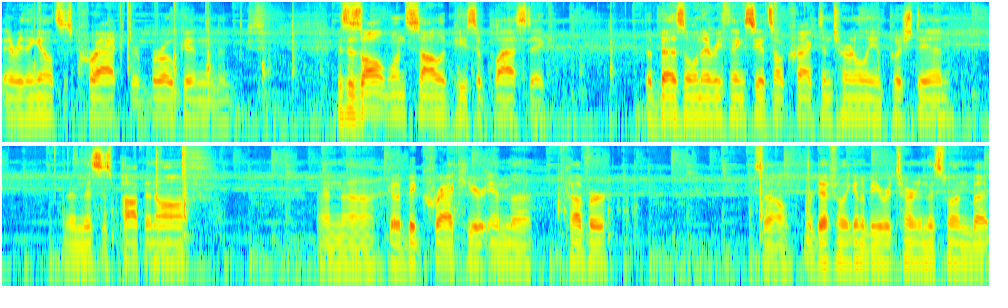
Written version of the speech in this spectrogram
everything else is cracked or broken. And this is all one solid piece of plastic. The bezel and everything, see it's all cracked internally and pushed in. And then this is popping off. And uh, got a big crack here in the cover. So we're definitely gonna be returning this one, but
